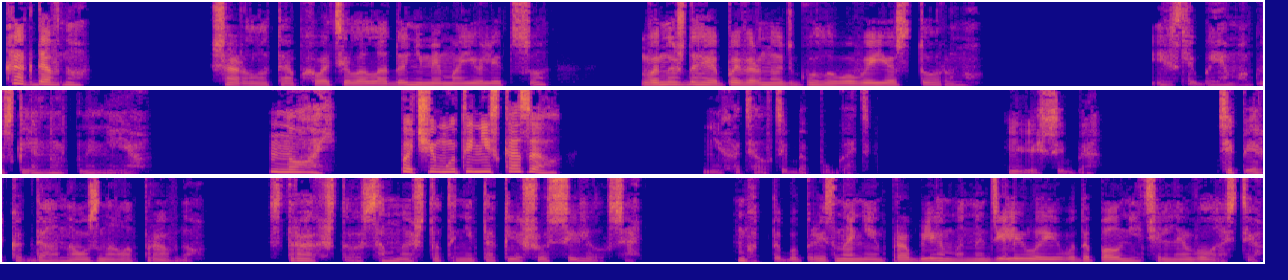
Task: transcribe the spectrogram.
Как давно? Шарлотта обхватила ладонями мое лицо, вынуждая повернуть голову в ее сторону. Если бы я мог взглянуть на нее. Ной, почему ты не сказал? Не хотел тебя пугать. Или себя. Теперь, когда она узнала правду, страх, что со мной что-то не так, лишь усилился. Будто бы признание проблемы наделило его дополнительной властью.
